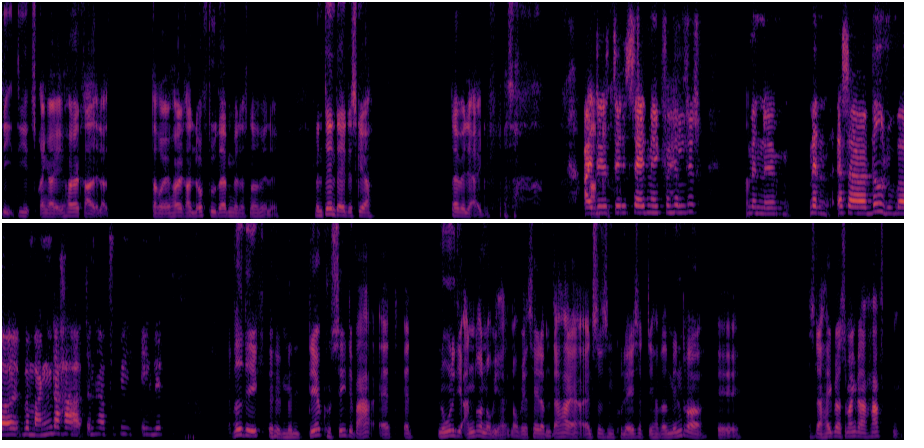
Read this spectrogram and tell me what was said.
De, de springer i højere grad, eller der rører i højere grad luft ud af dem, eller sådan noget. Men, øh, men den dag, det sker, der vil jeg ikke, altså, Ej, det, det sagde mig ikke for heldigt. Men, øh, men altså, ved du, hvor, hvor mange der har den her fobi egentlig? Jeg ved det ikke, øh, men det jeg kunne se, det var, at, at nogle af de andre, når vi har, når vi har talt om dem, der har jeg altid sådan kunne læse, at det har været mindre, øh, altså der har ikke været så mange, der har haft den.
